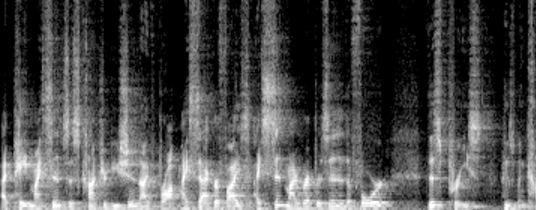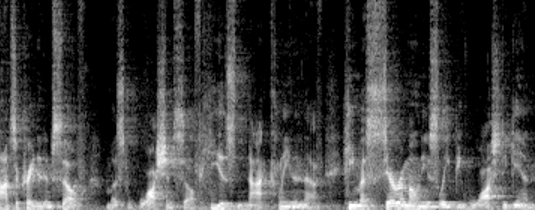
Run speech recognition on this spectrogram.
I paid my census contribution, I've brought my sacrifice, I sent my representative forward. This priest, who's been consecrated himself, must wash himself. He is not clean enough. He must ceremoniously be washed again.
